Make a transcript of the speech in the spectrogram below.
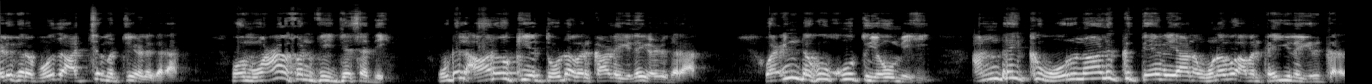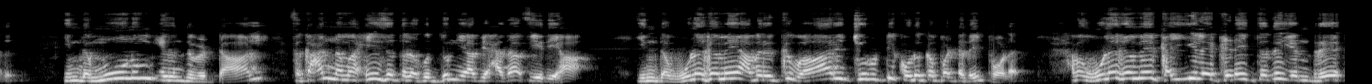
எழுகிற போது அச்சமற்று எழுகிறார். ஓ முஆஃபன் ஃபி ஜசதி. உடல் ஆரோக்கியத்தோடு அவர் காலையில எழுகிறார். வழிந்தகு கூத்து யௌமிகி அன்றைக்கு ஒரு நாளுக்கு தேவையான உணவு அவர் கையில இருக்கிறது. இந்த மூணும் இருந்து விட்டால் இந்த உலகமே அவருக்கு வாரி சுருட்டி கொடுக்கப்பட்டதை போல. அவ உலகமே கையிலே கிடைத்தது என்று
